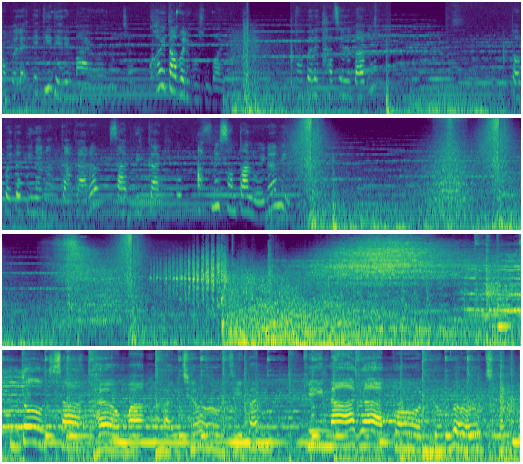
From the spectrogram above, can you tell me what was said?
तपाईँलाई यति धेरै माया गर्नुहुन्छ। खै तपाईँले बुझ्नु भयो तपाईँलाई थाहा छैन बाबु? तपाईँ त दिनानाथ काका र सावित्री काकीको आफ्नै सन्तान होइन नि। साधमा अल्छ्यो जीवन किनाराको डुङ्गो छैन।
